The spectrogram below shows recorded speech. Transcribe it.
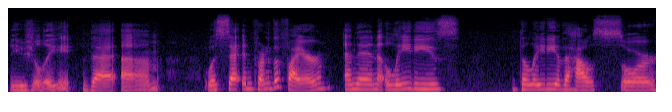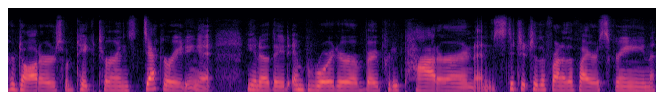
usually, that um, was set in front of the fire, and then ladies, the lady of the house or her daughters would take turns decorating it. You know, they'd embroider a very pretty pattern and stitch it to the front of the fire screen.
